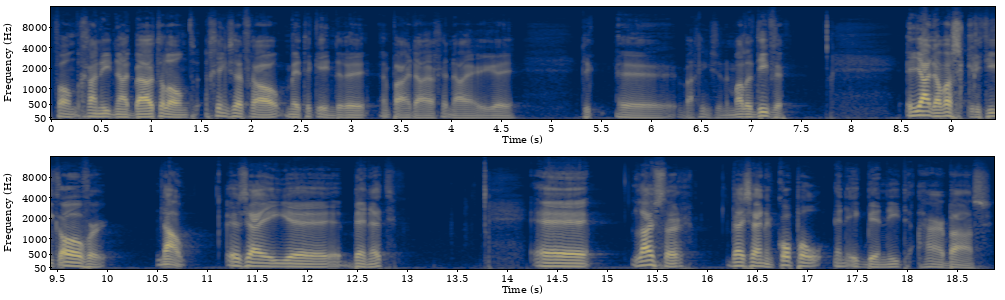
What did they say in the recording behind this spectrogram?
van ga niet naar het buitenland, ging zijn vrouw met de kinderen een paar dagen naar de, waar ging ze, de Malediven. En ja, daar was kritiek over. Nou, zei Bennett, luister, wij zijn een koppel en ik ben niet haar baas.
